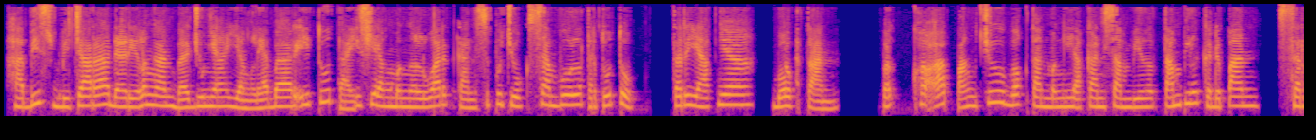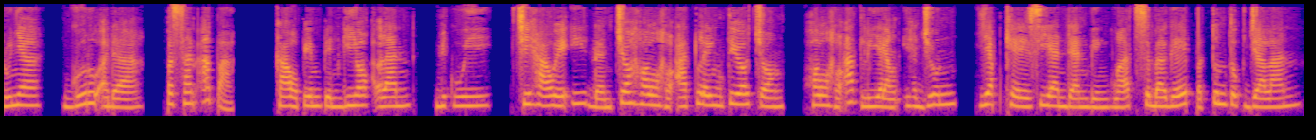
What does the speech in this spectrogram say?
Habis bicara dari lengan bajunya yang lebar itu Tais yang mengeluarkan sepucuk sambul tertutup. Teriaknya, Boktan. Pek Hoa Pangcu Boktan mengiyakan sambil tampil ke depan, serunya, Guru ada, pesan apa? Kau pimpin Giok Lan, Bikui, Cihawei dan Choho Hoat Leng Tio Chong, Ho Liang Ijun, Yap Kesian dan Bingguat sebagai petuntuk jalan,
